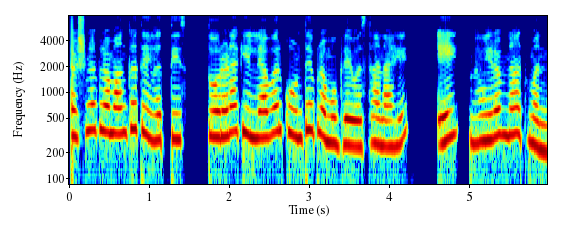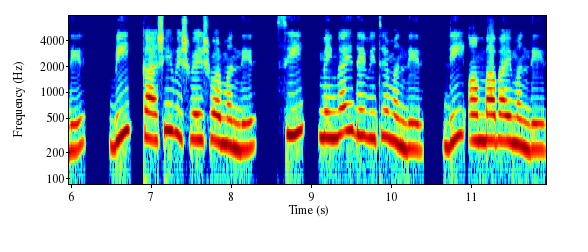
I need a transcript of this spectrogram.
प्रश्न क्रमांक तेहत्तीस तोरणा किल्ल्यावर कोणते प्रमुख देवस्थान आहे? ए. भैरवनाथ मंदिर बी. काशी विश्वेश्वर मंदिर सी. मेंगाई देवीचे मंदिर. डी अंबाबाई मंदिर.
